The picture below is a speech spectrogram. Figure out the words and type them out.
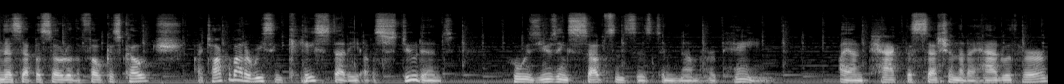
this episode of The Focus Coach, I talk about a recent case study of a student who was using substances to numb her pain. I unpack the session that I had with her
